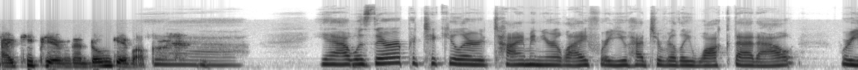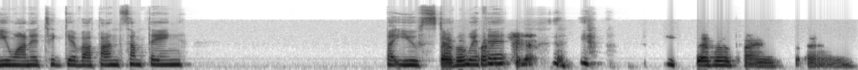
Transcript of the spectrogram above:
I keep hearing that. Don't give up. Yeah. Yeah. Was there a particular time in your life where you had to really walk that out, where you wanted to give up on something, but you stuck Several with times. it? yeah. Several times. Um,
